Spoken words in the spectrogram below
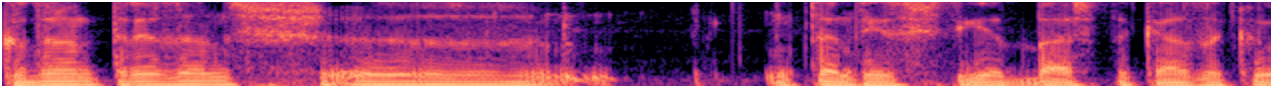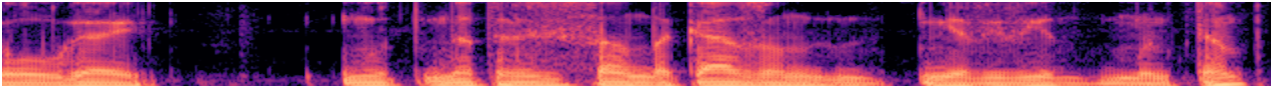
que durante três anos eh, portanto, existia debaixo da casa que eu aluguei na transição da casa onde tinha vivido muito tempo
